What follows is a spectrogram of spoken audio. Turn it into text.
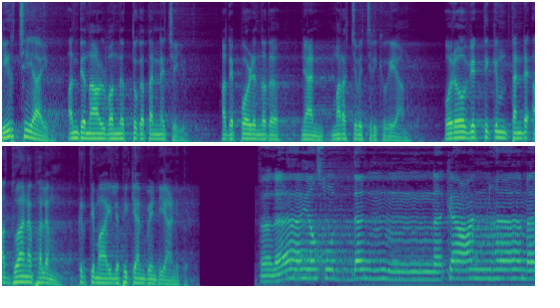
തീർച്ചയായും അന്ത്യനാൾ വന്നെത്തുക തന്നെ ചെയ്യും. അതെപ്പോഴെന്നത് ഞാൻ മറച്ചു വച്ചിരിക്കുകയാണ്. ഓരോ വ്യക്തിക്കും തന്റെ അധ്വാന ഫലം കൃത്യമായി ലഭിക്കാൻ വേണ്ടിയാണിത്. ഫലാ يصدنك عنها من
